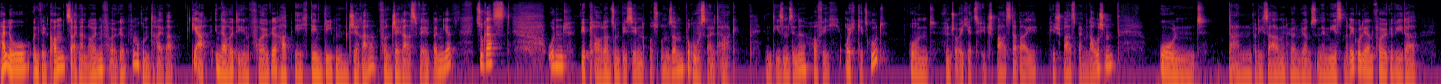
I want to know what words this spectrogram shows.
Hallo und willkommen zu einer neuen Folge vom Rumtreiber. Ja, in der heutigen Folge habe ich den lieben Gerard von Gerards Welt bei mir zu Gast und wir plaudern so ein bisschen aus unserem Berufsalltag. In diesem Sinne hoffe ich, euch geht's gut und wünsche euch jetzt viel Spaß dabei, viel Spaß beim Lauschen und dann würde ich sagen, hören wir uns in der nächsten regulären Folge wieder.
